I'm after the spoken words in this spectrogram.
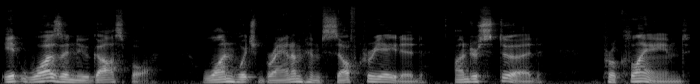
It was a new gospel, one which Branham himself created, understood, proclaimed,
